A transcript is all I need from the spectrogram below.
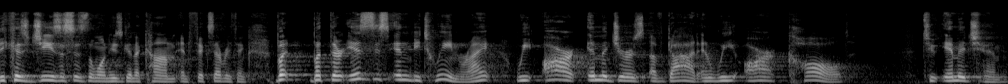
because Jesus is the one who's going to come and fix everything. But, but there is this in between, right? We are imagers of God and we are called to image Him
